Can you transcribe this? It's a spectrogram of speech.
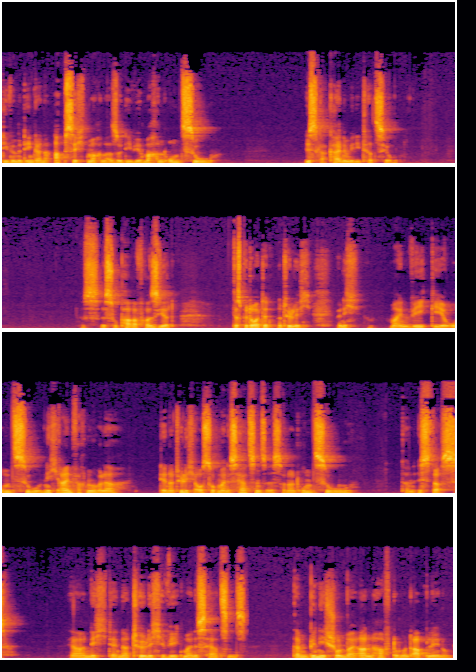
die wir mit irgendeiner Absicht machen, also die wir machen um zu, ist gar keine Meditation. Das ist so paraphrasiert. Das bedeutet natürlich, wenn ich meinen Weg gehe um zu, nicht einfach nur, weil er der natürliche Ausdruck meines Herzens ist, sondern um zu, dann ist das ja nicht der natürliche Weg meines Herzens. Dann bin ich schon bei Anhaftung und Ablehnung.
